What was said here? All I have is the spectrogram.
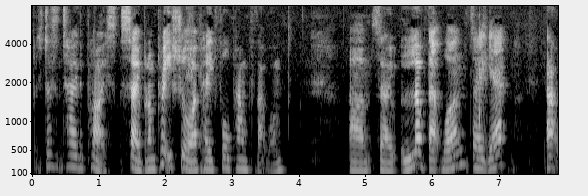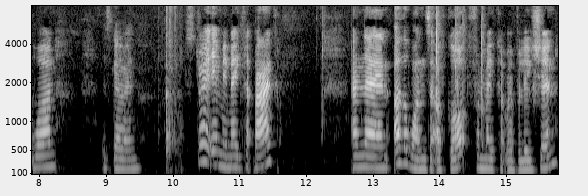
but it doesn't tell you the price. So, but I'm pretty sure I paid £4 for that one. Um, so, love that one. So, yeah, that one is going straight in my makeup bag. And then other ones that I've got from Makeup Revolution.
